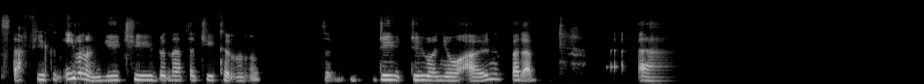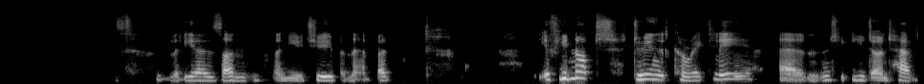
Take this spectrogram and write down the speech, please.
stuff you can even on YouTube and that that you can do do on your own, but uh, uh, videos on on YouTube and that. But if you're not doing it correctly and you don't have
